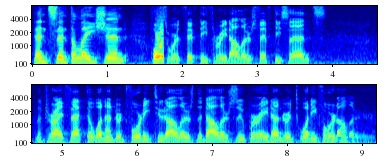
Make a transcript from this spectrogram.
then Scintillation. Fourth worth $53.50. The trifecta $142, the dollar super $824.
